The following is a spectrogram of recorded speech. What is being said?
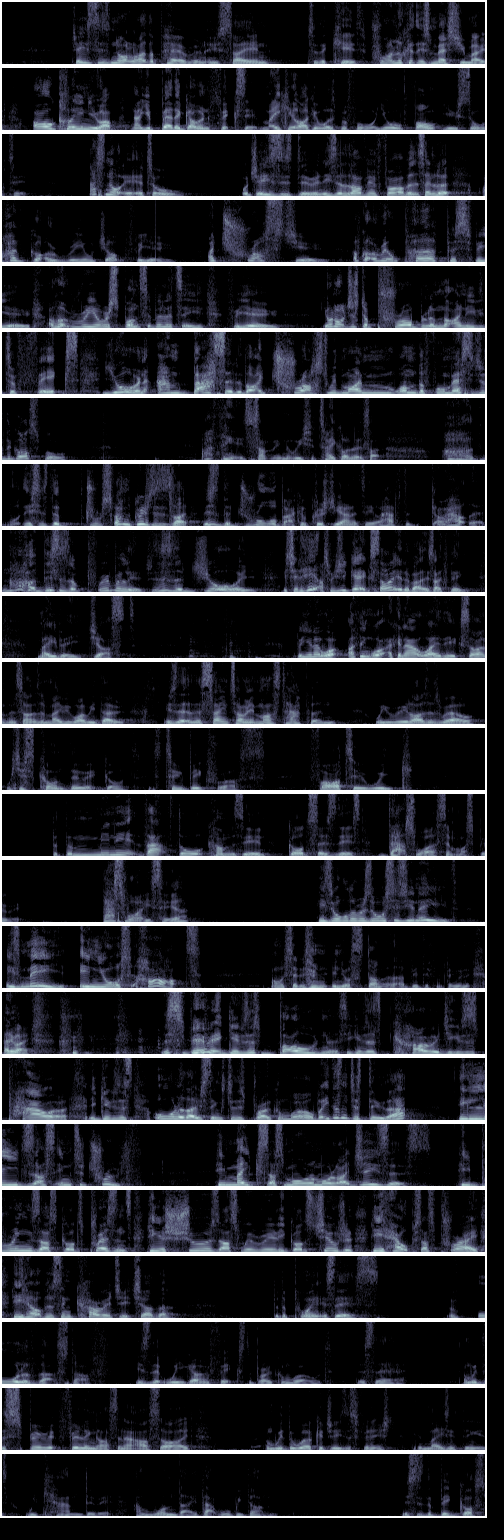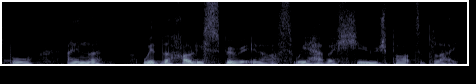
Jesus is not like the parent who's saying to the kid, Look at this mess you made. I'll clean you up. Now you better go and fix it. Make it like it was before. Your fault, you sort it. That's not it at all. What Jesus is doing, he's a loving father that's saying, Look, I've got a real job for you. I trust you. I've got a real purpose for you. I've got real responsibility for you. You're not just a problem that I needed to fix. You're an ambassador that I trust with my wonderful message of the gospel. I think it's something that we should take on. It's like, oh, this is the, some Christians, it's like, this is the drawback of Christianity. I have to go out there. No, this is a privilege. This is a joy. It should hit us. We should get excited about this, I think. Maybe, just. But you know what? I think what can outweigh the excitement sometimes, and maybe why we don't, is that at the same time, it must happen, we realize as well, we just can't do it, God. It's too big for us, far too weak. But the minute that thought comes in, God says this that's why I sent my spirit. That's why he's here. He's all the resources you need. He's me in your heart. I almost said it in, your stomach. That would be a different thing, wouldn't it? Anyway, the Spirit gives us boldness. He gives us courage. He gives us power. He gives us all of those things to this broken world. But He doesn't just do that, He leads us into truth. He makes us more and more like Jesus. He brings us God's presence. He assures us we're really God's children. He helps us pray. He helps us encourage each other. But the point is this of all of that stuff is that we go and fix the broken world that's there. And with the Spirit filling us and at our side, and with the work of Jesus finished, the amazing thing is we can do it. And one day that will be done. This is the big gospel, and in the, with the Holy Spirit in us, we have a huge part to play.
